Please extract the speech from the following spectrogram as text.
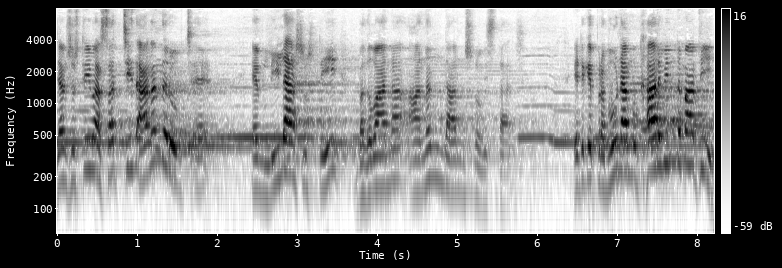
જેમ સૃષ્ટિમાં સચ્ચિદ આનંદ રૂપ છે, એમ લીલા સૃષ્ટિ ભગવાનના આનંદાંશનો વિસ્તાર છે. એટલે કે પ્રભુના મુખારવિંદમાંથી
